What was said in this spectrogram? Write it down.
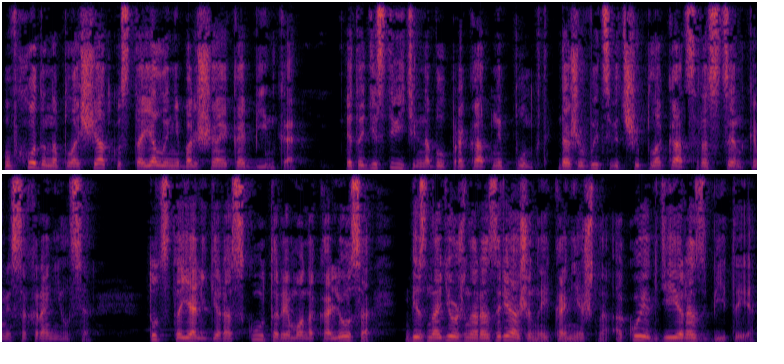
У входа на площадку стояла небольшая кабинка. Это действительно был прокатный пункт, даже выцветший плакат с расценками сохранился. Тут стояли гироскутеры, моноколеса, безнадежно разряженные, конечно, а кое-где и разбитые.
